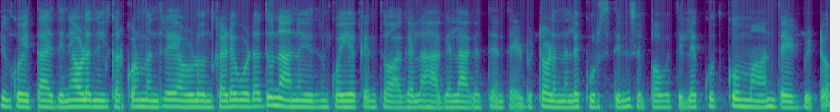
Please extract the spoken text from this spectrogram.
ಇಲ್ಲಿ ಕೊಯ್ತಾ ಇದ್ದೀನಿ. ಅವಳನ್ನ ಇಲ್ಲಿ ಕರ್ಕೊಂಡು ಬಂದರೆ ಅವಳು ಒಂದು ಕಡೆ ಓಡೋದು, ನಾನು ಇದನ್ನು ಕೊಯ್ಯೋಕ್ಕಂತೂ ಆಗಲ್ಲ, ಹಾಗೆಲ್ಲ ಆಗುತ್ತೆ ಅಂತ ಹೇಳಿಬಿಟ್ಟು ಅವಳನ್ನಲ್ಲೇ ಕೂರಿಸಿದ್ದೀನಿ. ಸ್ವಲ್ಪ ಹೊತ್ತು ಇಲ್ಲೇ ಕೂತ್ಕೊಮ್ಮ ಅಂತ ಹೇಳ್ಬಿಟ್ಟು.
